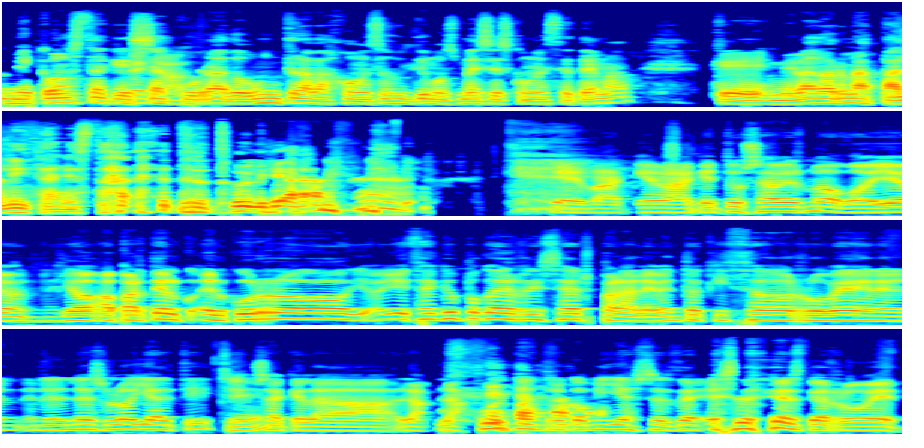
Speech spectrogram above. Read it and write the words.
me consta que se ha currado un trabajo en estos últimos meses con este tema que me va a dar una paliza en esta tertulia. Que va, que va, que tú sabes mogollón. Yo, aparte, el, curro, yo, hice aquí un poco de research para el evento que hizo Rubén en, el Nest Loyalty. O sea que la, culpa, entre comillas, es de, es de, Rubén.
